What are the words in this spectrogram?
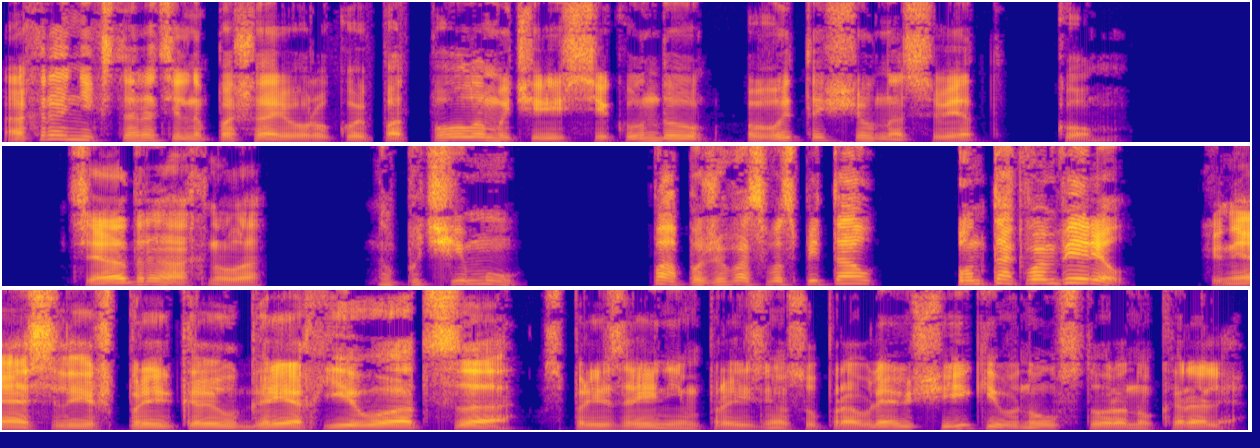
Охранник старательно пошарил рукой под полом и через секунду вытащил на свет ком. Теодра ахнула. «Но почему? Папа же вас воспитал? Он так вам верил?» «Князь лишь прикрыл грех его отца», — с презрением произнес управляющий и кивнул в сторону короля.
